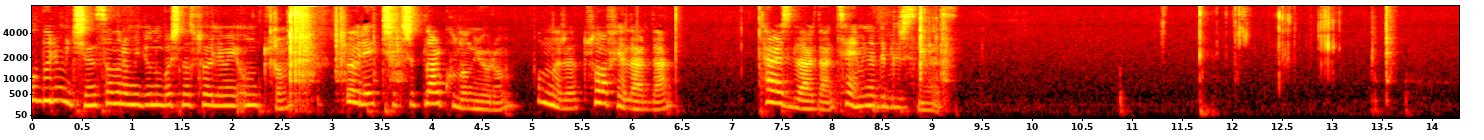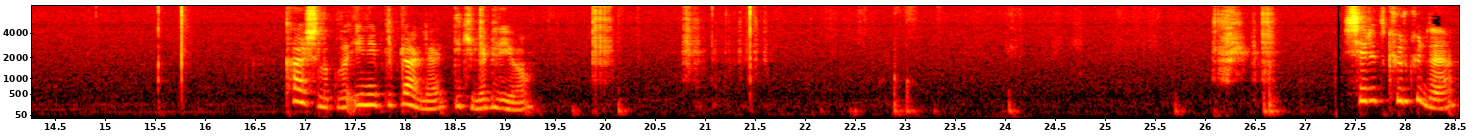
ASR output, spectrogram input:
Bu bölüm için sanırım videonun başında söylemeyi unuttum. Böyle çıt çıtlar kullanıyorum. Bunları tuhafiyelerden, terzilerden temin edebilirsiniz. Karşılıklı iğne ipliklerle dikilebiliyor. Şerit kürkü de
